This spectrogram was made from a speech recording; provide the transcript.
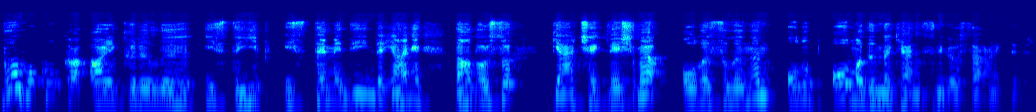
bu hukuka aykırılığı isteyip istemediğinde yani daha doğrusu gerçekleşme olasılığının olup olmadığında kendisini göstermektedir.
